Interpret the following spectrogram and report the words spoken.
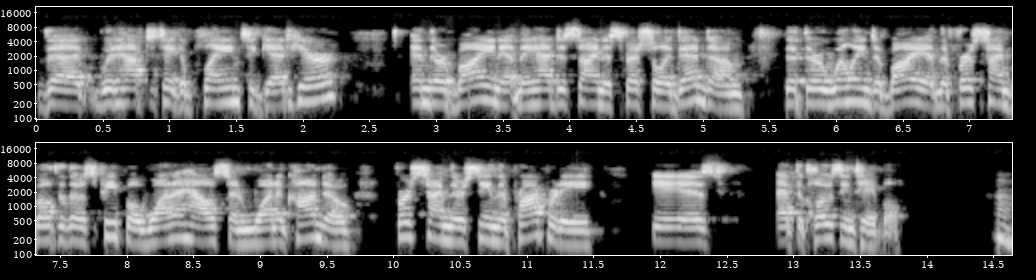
that would have to take a plane to get here and they're buying it and they had to sign a special addendum that they're willing to buy it and the first time both of those people one a house and one a condo first time they're seeing the property is at the closing table hmm.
